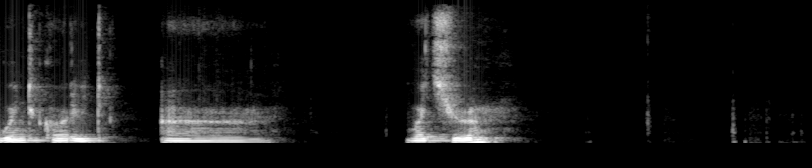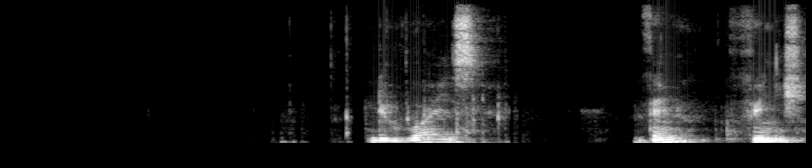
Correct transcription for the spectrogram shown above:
going to call it uh, virtual device then finish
